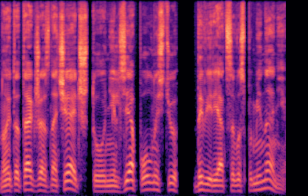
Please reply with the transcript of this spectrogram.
Но это также означает, что нельзя полностью доверяться воспоминаниям.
